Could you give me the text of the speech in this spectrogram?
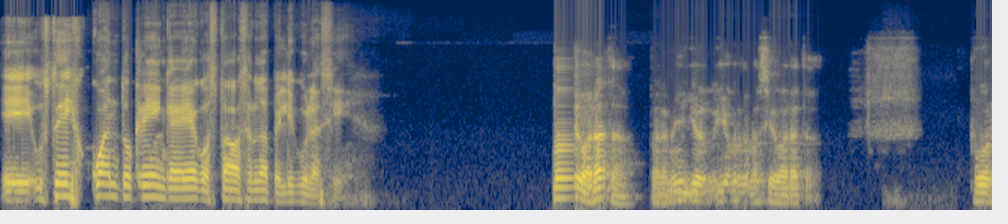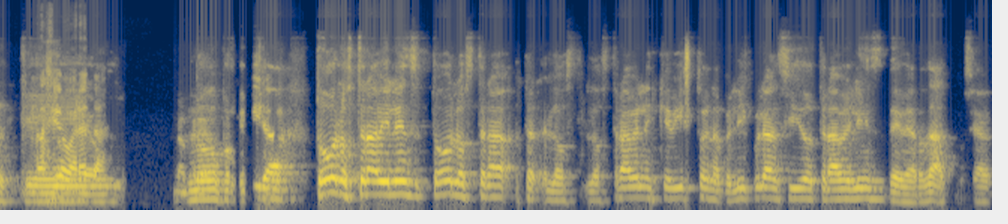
eh, ¿ustedes cuánto creen que haya costado hacer una película así? No ha sido barata, para mí, yo, yo creo que no ha sido barata. Porque... ¿No ha sido barata? No porque mira, todos los travelings, todos los, tra- tra- los, los travelings que he visto en la película han sido travelings de verdad, o sea,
